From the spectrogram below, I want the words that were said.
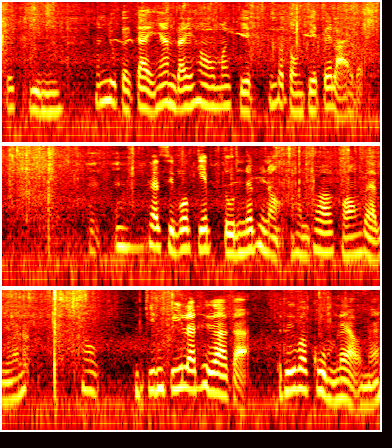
ไปกิน มันอยู่ไกลๆย่ามใดเฮามาเก็บมันก็ต้องเก็บไปหลายดอก แค่สิบว่าเก็บตุนได้พี่น้องทำพ่อของแบบนี้มันกินปีละเทือกะถือว่ากลุ่มแล้วนะ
